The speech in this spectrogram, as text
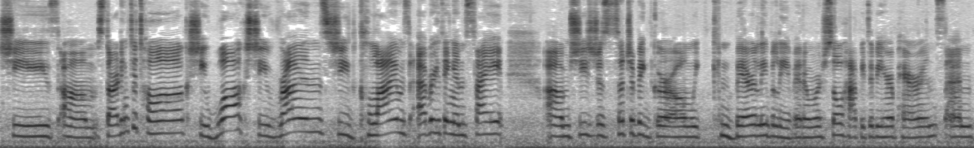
She's um, starting to talk. She walks, she runs, she climbs everything in sight. Um, she's just such a big girl, and we can barely believe it. And we're so happy to be her parents. And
